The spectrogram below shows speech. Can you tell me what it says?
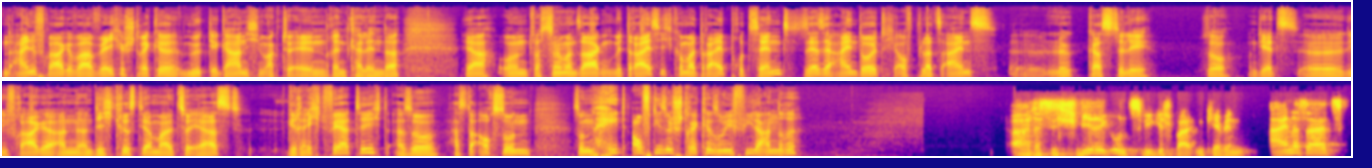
Und eine Frage war, welche Strecke mögt ihr gar nicht im aktuellen Rennkalender? Ja, und was soll man sagen? Mit 30,3 Prozent sehr, sehr eindeutig auf Platz 1 äh, Le Castellet. So, und jetzt äh, die Frage an, an dich, Christian, mal zuerst gerechtfertigt? Also hast du auch so ein, so ein Hate auf diese Strecke, so wie viele andere? Ah, das ist schwierig und zwiegespalten, Kevin. Einerseits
